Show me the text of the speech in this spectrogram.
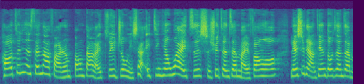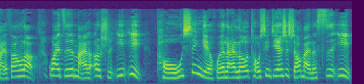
好，最近的三大法人帮大家来追踪一下，哎，今天外资持续站在。在买方哦，连续两天都站在买方了，外资买了二十一亿。投信也回来喽，投信今天是小买了四亿，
